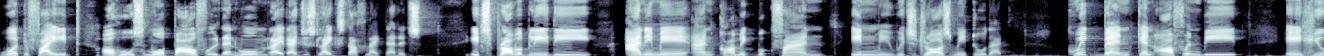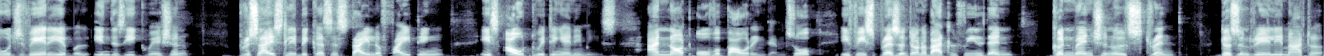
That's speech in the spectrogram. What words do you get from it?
were to fight or who's more powerful than whom, right? I just like stuff like that. It's it's probably the anime and comic book fan in me which draws me to that. Quick ben can often be a huge variable in this equation precisely because his style of fighting is outwitting enemies and not overpowering them. So if he's present on a battlefield, then conventional strength doesn't really matter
